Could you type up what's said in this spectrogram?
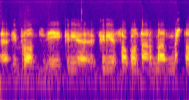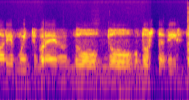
eh, e pronto, e queria, queria só contar uma, uma história muito breve do, do, do estadista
